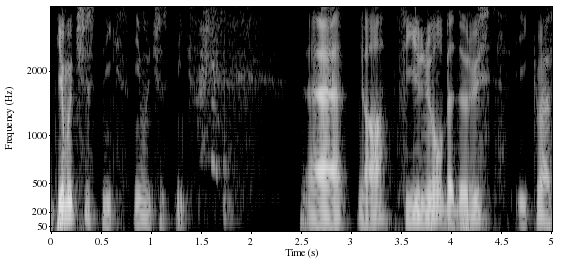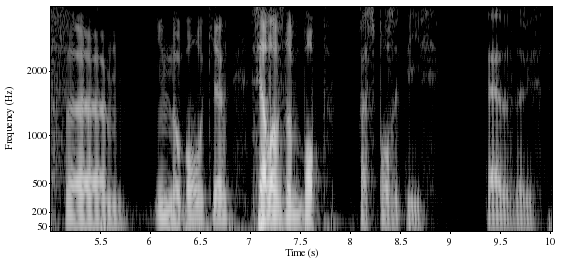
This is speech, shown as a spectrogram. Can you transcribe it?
die moet juist niks. Die moet juist niks. Eh, ja, 4-0 bij de rust. Ik was eh, in de wolken. Zelfs de Bob was positief tijdens de rust.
